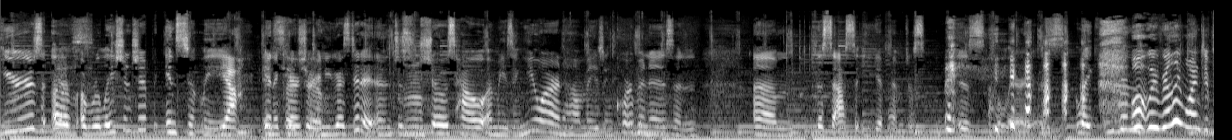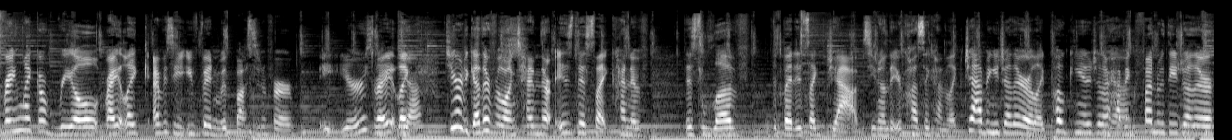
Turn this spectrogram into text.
years of a relationship instantly yeah, in a character and you guys did it and it just mm. shows how amazing you are and how amazing Corbin is and um, the sass that you give him just is hilarious. like even well, we really wanted to bring like a real right. Like obviously you've been with Boston for eight years, right? Like yeah. you're together for a long time. There is this like kind of this love, but it's like jabs. You know that you're constantly kind of like jabbing each other or like poking at each other, yeah. having fun with each other.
